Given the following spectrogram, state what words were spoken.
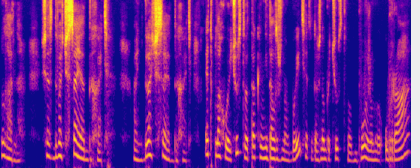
ну ладно, сейчас два часа и отдыхать. Ань, два часа отдыхать. Это плохое чувство, так не должно быть. Это должно быть чувство, боже мой, ура,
